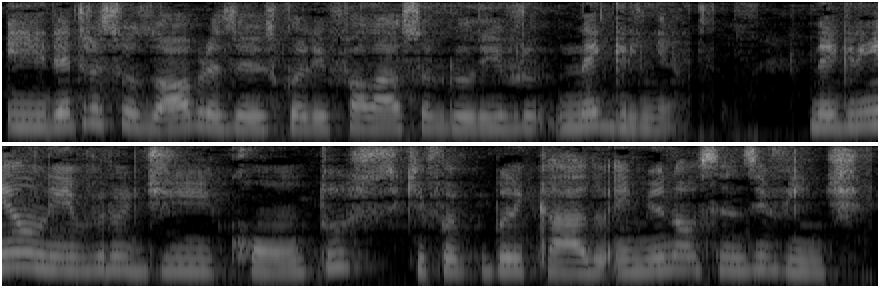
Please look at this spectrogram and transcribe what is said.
E dentre as suas obras, eu escolhi falar sobre o livro Negrinha. Negrinha é um livro de contos que foi publicado em 1920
